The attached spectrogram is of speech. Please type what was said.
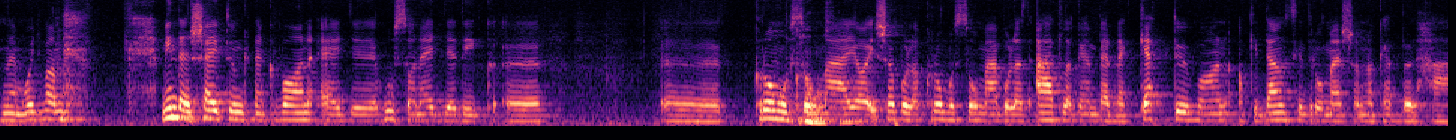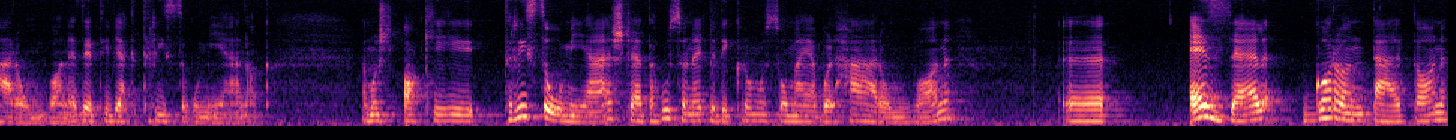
nem, hogy van, minden sejtünknek van egy 21. kromoszómája, és abból a kromoszómából az átlagembernek kettő van, aki Down-szindrómás, annak ebből három van, ezért hívják triszómiának. Na most, aki triszómiás, tehát a 21. kromoszómájából három van, ezzel garantáltan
